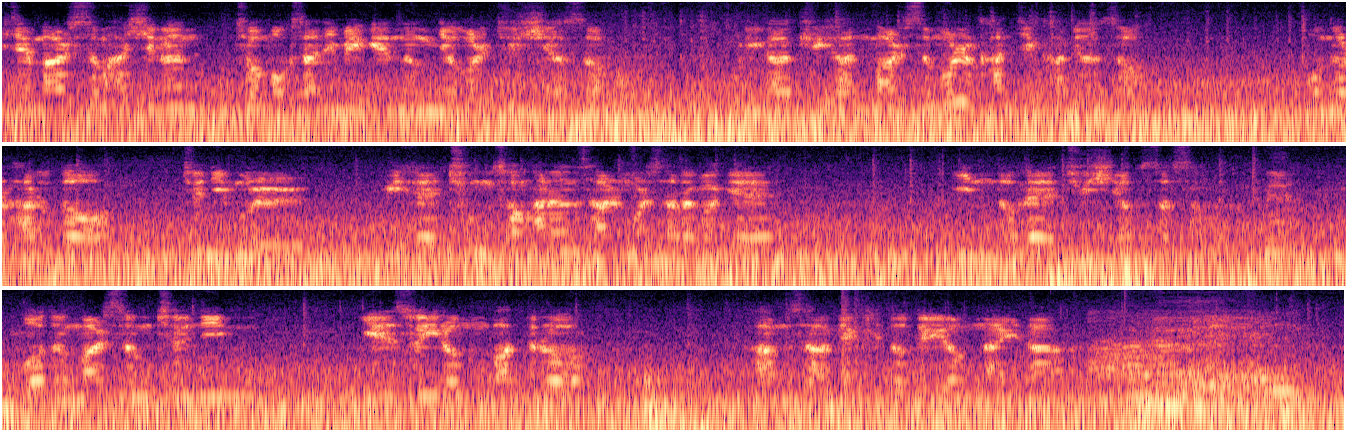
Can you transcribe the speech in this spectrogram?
이제 말씀하시는 조 목사님에게 능력을 주시어서 우리가 귀한 말씀을 간직하면서 오늘 하루도 주님을 위해 충성하는 삶을 살아가게 인도해 주시옵소서. 모든 말씀 주님 예수 이름 받들어 감사하며 기도드리옵나이다.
